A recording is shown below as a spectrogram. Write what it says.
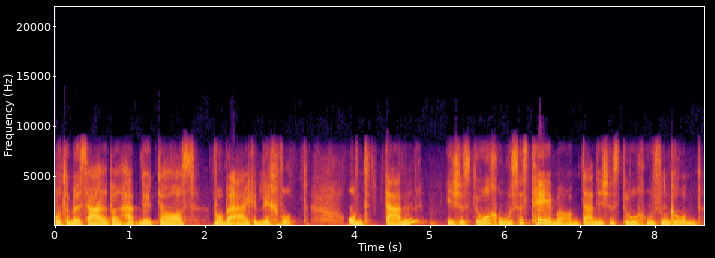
oder man selber hat nicht das, was man eigentlich will. Und dann ist es durchaus ein Thema und dann ist es durchaus ein Grund.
